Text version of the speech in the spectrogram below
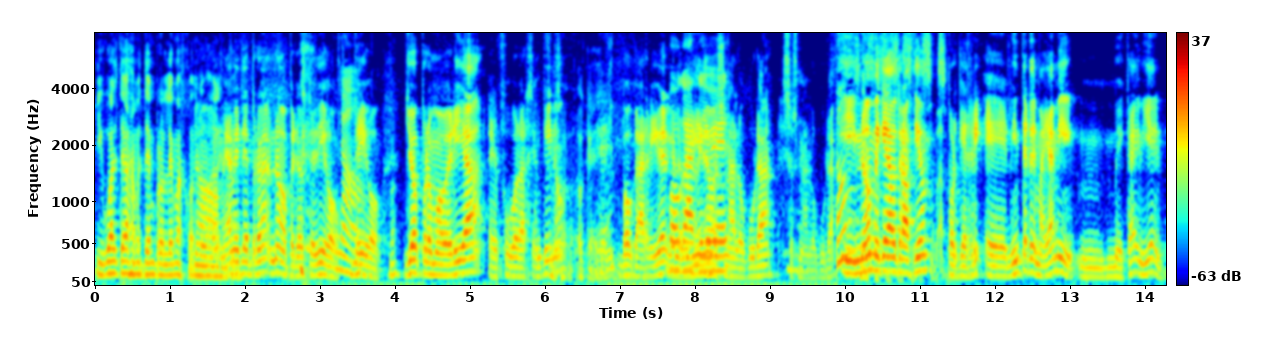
Igual te vas a meter en problemas con los no, me voy a meter en problema- No, pero te digo, No. te digo, ¿No? yo promovería el fútbol argentino. Ok. eh, Boca River, que Boca, lo vivido es River. una locura. Eso es una locura. ¿No? Y Sí, no sí, me sí, queda sí, otra opción sí, sí. porque eh, el Inter de Miami mm, me cae bien.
